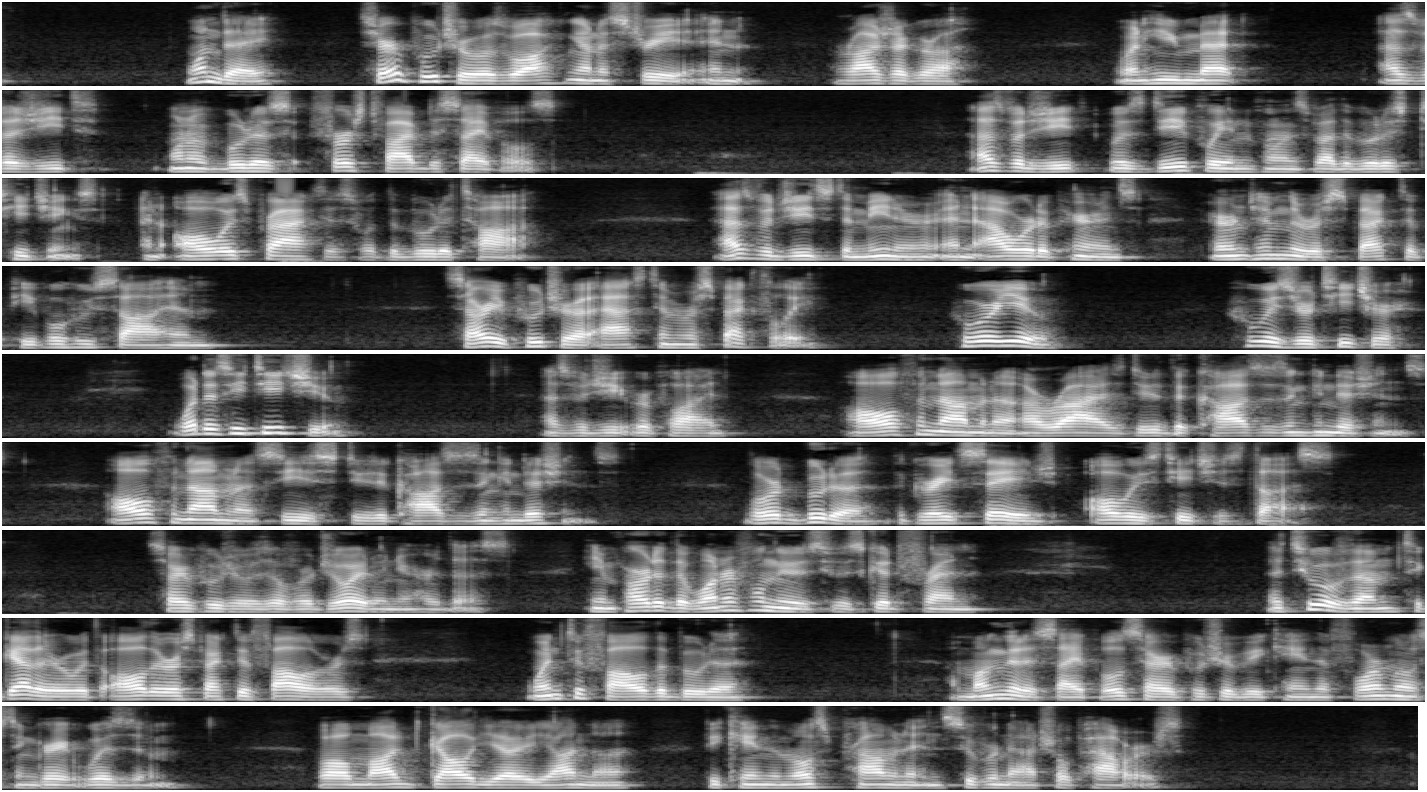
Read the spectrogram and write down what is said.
One day, Sariputra was walking on a street in Rajagrha when he met Asvajit, one of Buddha's first five disciples. Asvajit was deeply influenced by the Buddha's teachings and always practiced what the Buddha taught. Asvajit's demeanor and outward appearance earned him the respect of people who saw him. Sariputra asked him respectfully, Who are you? Who is your teacher? What does he teach you? Asvajit replied, All phenomena arise due to causes and conditions. All phenomena cease due to causes and conditions. Lord Buddha, the great sage, always teaches thus. Sariputra was overjoyed when he heard this. He imparted the wonderful news to his good friend, the two of them, together with all their respective followers, went to follow the Buddha. Among the disciples, Sariputra became the foremost in great wisdom, while Maudgalyayana became the most prominent in supernatural powers,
